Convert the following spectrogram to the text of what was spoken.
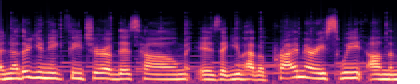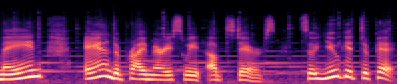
Another unique feature of this home is that you have a primary suite on the main and a primary suite upstairs. So you get to pick,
